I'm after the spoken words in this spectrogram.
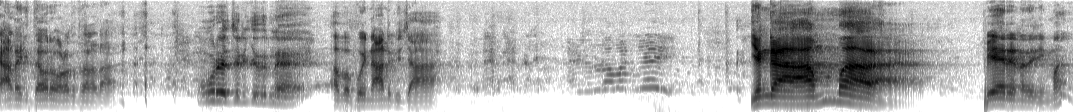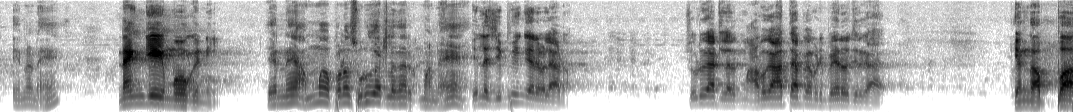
யானைக்கு தவிர உனக்கு தரடா ஊரே சிரிக்குதுண்ணே. அப்போ போய் நாட்டுக்குச்சா எங்க அம்மா பேர் என்ன தெரியுமா? என்னண்ணே? நங்கை மோகினி. என்ன அம்மா அப்பனா சுடுகாட்டில் தான் இருக்குமாண்ணே? இல்லை ஜிப்பிங்கர் விளையாடும். சுடுகாட்டில் இருக்குமா? அவங்க ஆத்தா அப்பா இப்படி பேர் வச்சிருக்கா. எங்க அப்பா.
